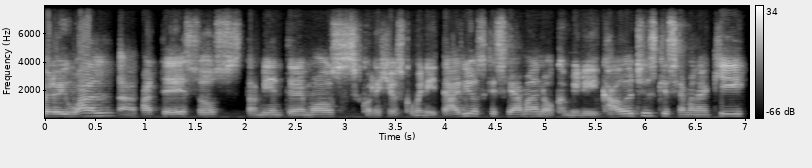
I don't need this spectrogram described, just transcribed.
Pero igual, aparte de esos, también tenemos colegios comunitarios que se llaman o community colleges que se llaman aquí.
